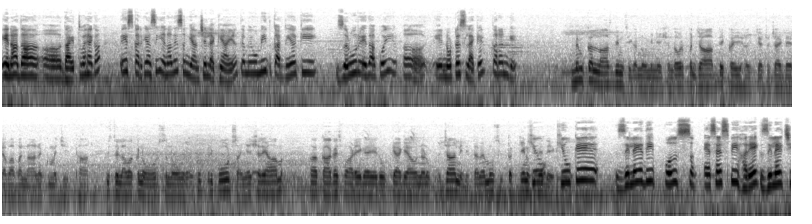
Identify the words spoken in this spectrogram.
ਇਹਨਾਂ ਦਾ ਦਾਇਤਵ ਹੈਗਾ। ਤੇ ਇਸ ਕਰਕੇ ਅਸੀਂ ਇਹਨਾਂ ਦੇ ਸੰਗਿਆਨ 'ਚ ਲੈ ਕੇ ਆਏ ਹਾਂ ਤੇ ਮੈਂ ਉਮੀਦ ਕਰਦੀ ਹਾਂ ਕਿ ਜ਼ਰੂਰ ਇਹਦਾ ਕੋਈ ਇਹ ਨੋਟਿਸ ਲੈ ਕੇ ਕਰਨਗੇ। ਮੈਮ ਕੱਲ ਲਾਸਟ ਦਿਨ ਸੀਗਾ ਨੋਮੀਨੇਸ਼ਨ ਦਾ ਔਰ ਪੰਜਾਬ ਦੇ ਕਈ ਹਲਕਿਆਂ ਚੋਂ ਚਾਹੇ ਡੇਰਾ ਬਾਬਾ ਨਾਨਕ ਮਜੀਠਾ ਇਸ ਤੋਂ ਇਲਾਵਾ ਘਨੌਰ ਸਨੌਰ ਤੋਂ ਰਿਪੋਰਟਸ ਆਈਆਂ ਸ਼ਰੇਆਮ ਕਾਗਜ਼ ਫਾੜੇ ਗਏ ਰੋਕਿਆ ਗਿਆ ਉਹਨਾਂ ਨੂੰ ਜਾਣ ਨਹੀਂ ਦਿੱਤਾ। ਮੈਮ ਉਸ ਧੱਕੇ ਨੂੰ ਕਿਵੇਂ ਦੇਖ ਕਿਉਂਕਿ ਜ਼ਿਲ੍ਹੇ ਦੀ ਪੁਲਿਸ ਐਸਐਸਪੀ ਹਰੇਕ ਜ਼ਿਲ੍ਹੇ 'ਚ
